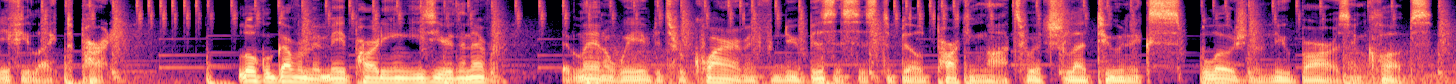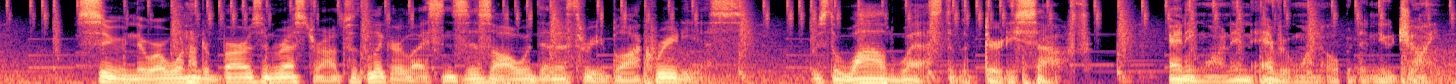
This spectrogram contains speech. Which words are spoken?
if you liked to party. Local government made partying easier than ever. Atlanta waived its requirement for new businesses to build parking lots, which led to an explosion of new bars and clubs. Soon, there were 100 bars and restaurants with liquor licenses all within a three block radius. It was the Wild West of the Dirty South. Anyone and everyone opened a new joint,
